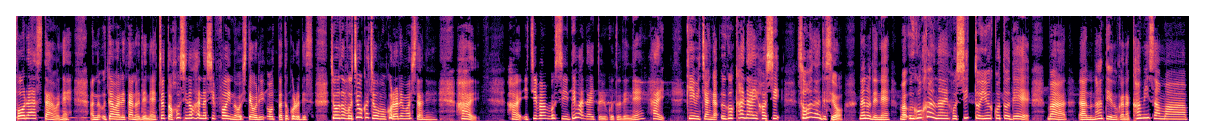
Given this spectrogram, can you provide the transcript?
ポーラースターをね、あの歌われたのでね、ちょっと星の話っぽいのをしており、おったところです。ちょうど部長課長も来られましたね。はい。はい。一番星ではないということでね。はい。きみちゃんが動かない星。そうなんですよ。なのでね、まあ、動かない星ということで、まあ、あの、なんていうのかな、神様っ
